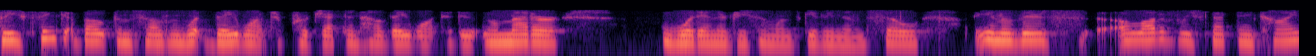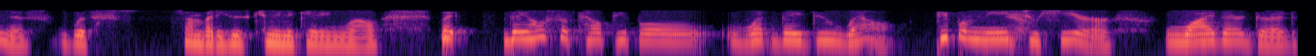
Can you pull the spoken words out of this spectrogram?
they think about themselves and what they want to project and how they want to do it, no matter what energy someone's giving them. So, you know, there's a lot of respect and kindness with somebody who's communicating well. But they also tell people what they do well. People need yeah. to hear why they're good,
